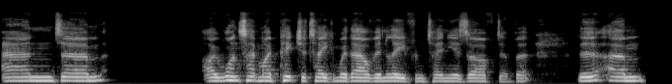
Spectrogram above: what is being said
and um, I once had my picture taken with Alvin Lee from 10 years after, but the, um,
